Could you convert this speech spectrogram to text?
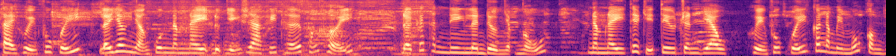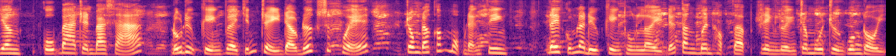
Tại huyện Phú Quý, lễ giao nhận quân năm nay được diễn ra khí thế phấn khởi, đợi các thanh niên lên đường nhập ngũ. Năm nay, theo chỉ tiêu tranh giao, huyện Phú Quý có 51 công dân của 3 trên 3 xã, đủ điều kiện về chính trị, đạo đức, sức khỏe, trong đó có một đảng viên. Đây cũng là điều kiện thuận lợi để tăng binh học tập, rèn luyện trong môi trường quân đội.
